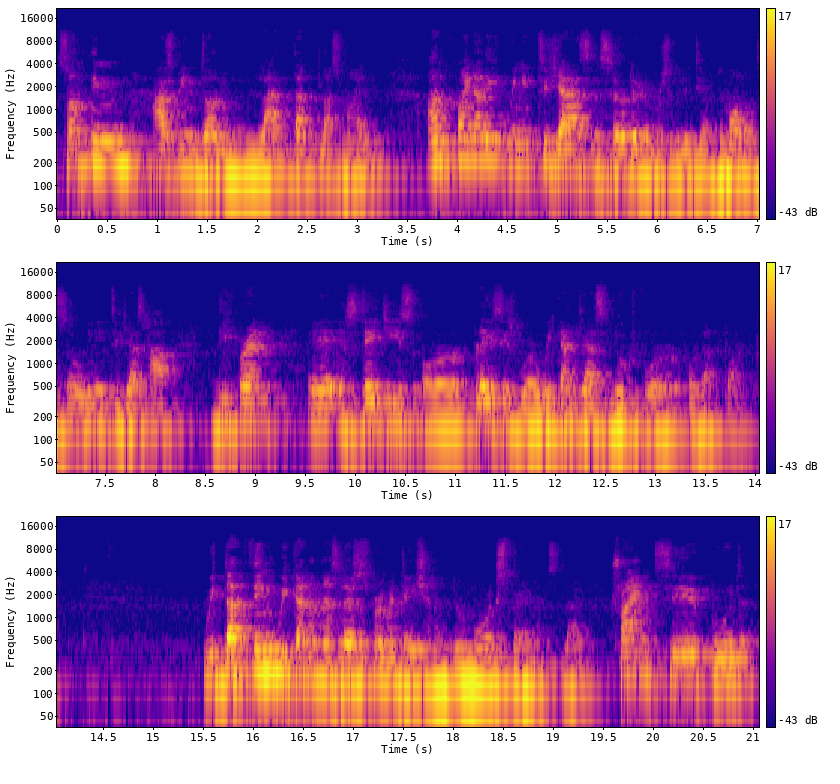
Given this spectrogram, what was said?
something has been done in that last mile. And finally, we need to just insert the reproducibility of the model. So we need to just have different uh, stages or places where we can just look for, for that part with that thing we can enhance less experimentation and do more experiments like trying to put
